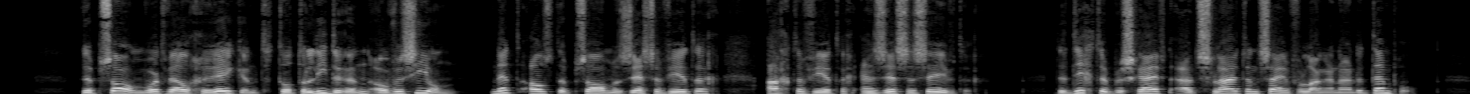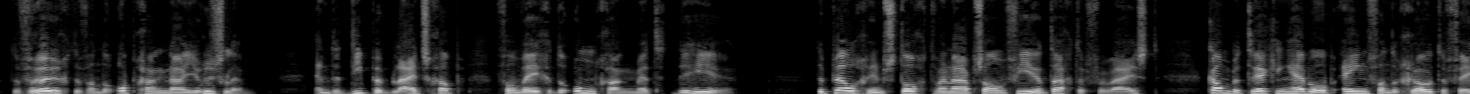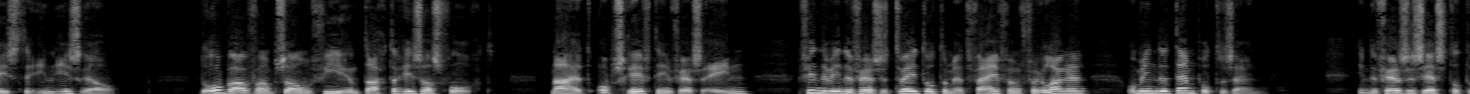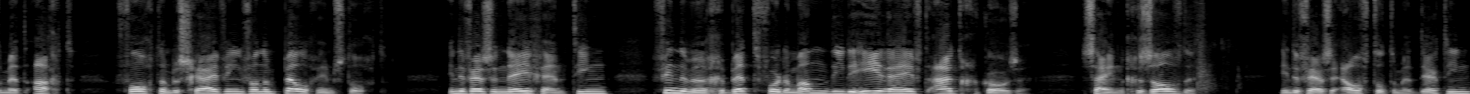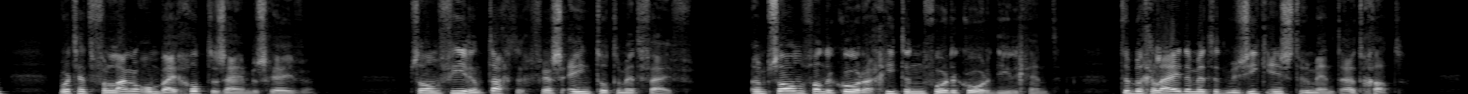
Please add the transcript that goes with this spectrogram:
De psalm wordt wel gerekend tot de liederen over Sion, net als de psalmen 46, 48 en 76. De dichter beschrijft uitsluitend zijn verlangen naar de tempel, de vreugde van de opgang naar Jeruzalem en de diepe blijdschap vanwege de omgang met de Heere. De pelgrimstocht waarnaar Psalm 84 verwijst, kan betrekking hebben op een van de grote feesten in Israël. De opbouw van Psalm 84 is als volgt. Na het opschrift in vers 1 vinden we in de versen 2 tot en met 5 een verlangen om in de tempel te zijn. In de versen 6 tot en met 8 volgt een beschrijving van een pelgrimstocht. In de versen 9 en 10 vinden we een gebed voor de man die de Heere heeft uitgekozen, zijn gezalfde. In de versen 11 tot en met 13 wordt het verlangen om bij God te zijn beschreven. Psalm 84, vers 1 tot en met 5. Een psalm van de Koragieten voor de koordirigent, te begeleiden met het muziekinstrument uit Gad.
